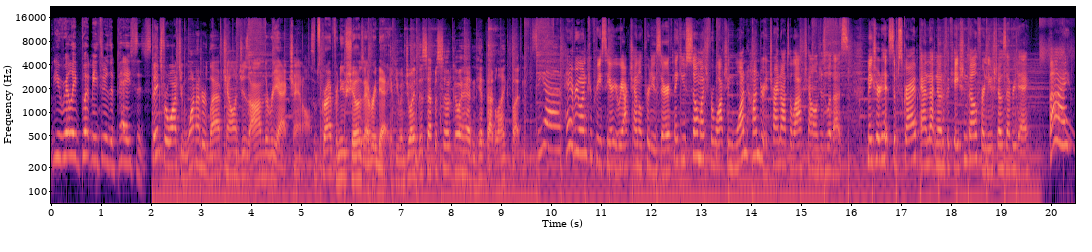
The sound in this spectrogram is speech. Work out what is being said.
You really put me through the paces. Thanks for watching 100 Laugh Challenges on the React channel. Subscribe for new shows every day. If you enjoyed this episode, go ahead and hit that like button. See ya! Hey everyone, Caprice here, your React channel producer. Thank you so much for watching 100 Try Not to Laugh challenges with us. Make sure to hit subscribe and that notification bell for new shows every day. Bye!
